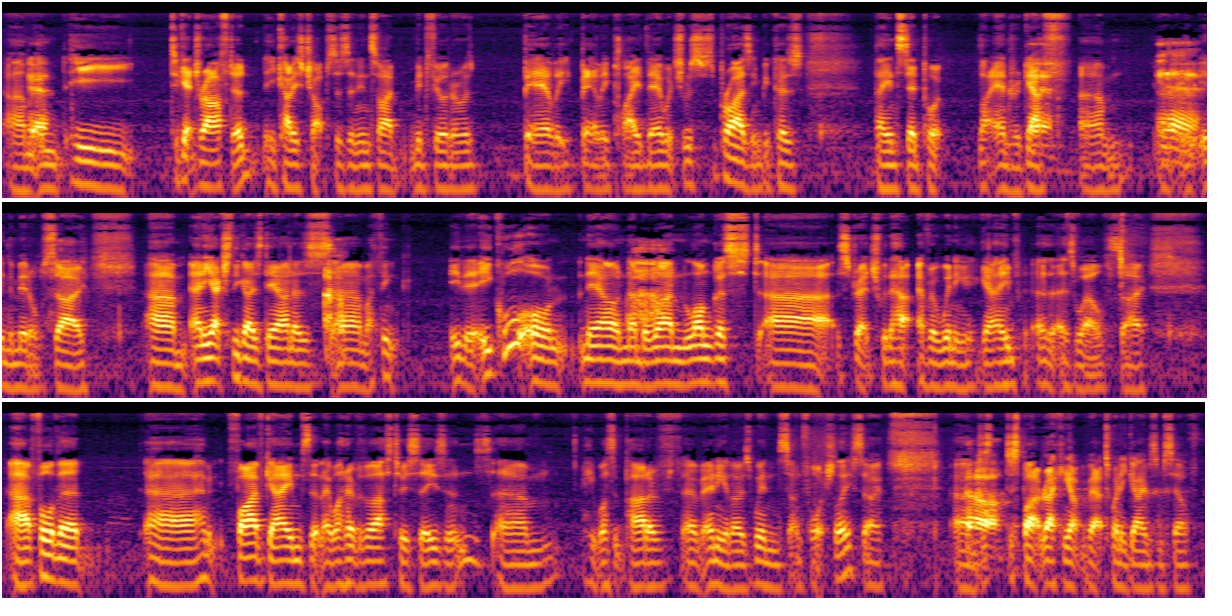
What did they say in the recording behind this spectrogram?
um, Yeah. and he to get drafted, he cut his chops as an inside midfielder and was barely, barely played there, which was surprising because they instead put like Andrew Gaff um, in- Yeah. in, in the middle. So, um, and he actually goes down as um, I think either equal or now number one longest uh, stretch without ever winning a game as, as well. So, uh, for the uh, how many five games that they won over the last two seasons. Um, he wasn't part of, of any of those wins, unfortunately. So, uh, Oh. des- despite racking up about twenty games himself,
